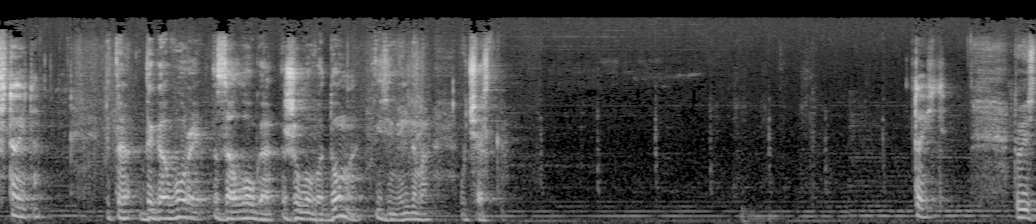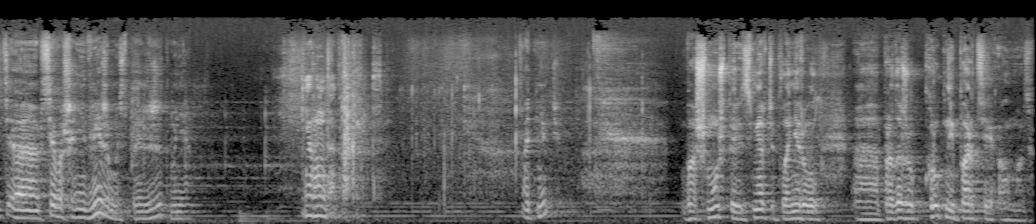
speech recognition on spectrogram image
Что это? Это договоры залога жилого дома и земельного участка. То есть? То есть э, вся ваша недвижимость принадлежит мне. Ерунда какая-то. Отнюдь. Ваш муж перед смертью планировал э, продажу крупной партии алмазов.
